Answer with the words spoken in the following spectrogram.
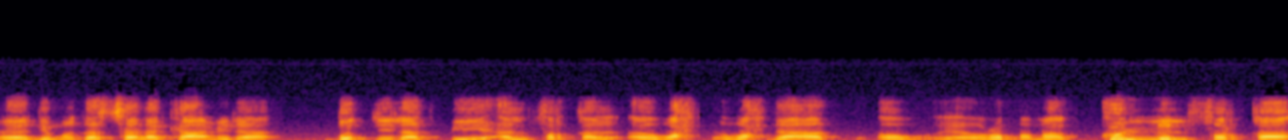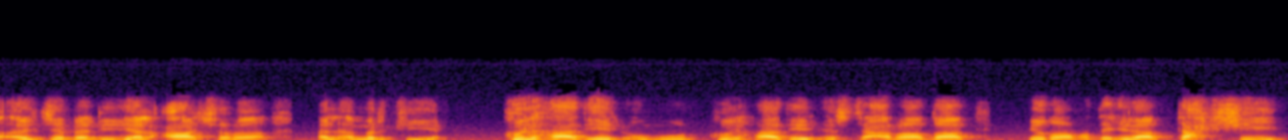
لمدة سنة كاملة بدلت بالفرقة وحدات أو ربما كل الفرقة الجبلية العاشرة الأمريكية، كل هذه الأمور، كل هذه الاستعراضات إضافة إلى تحشيد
